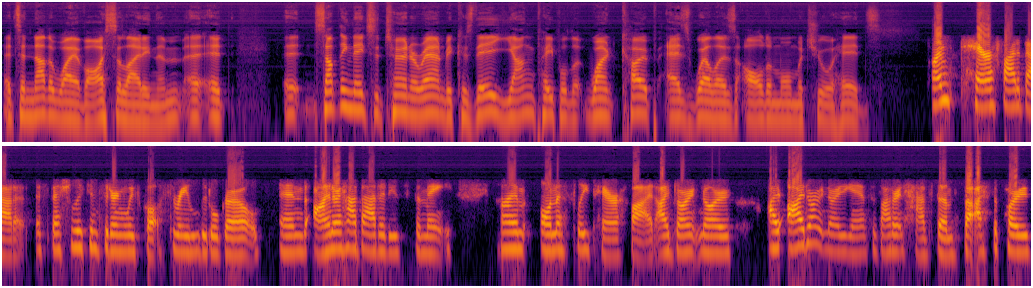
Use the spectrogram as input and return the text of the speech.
it's another way of isolating them. Uh, It, it something needs to turn around because they're young people that won't cope as well as older, more mature heads. I'm terrified about it, especially considering we've got three little girls and I know how bad it is for me. I'm honestly terrified. I don't know I, I don't know the answers. I don't have them. But I suppose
